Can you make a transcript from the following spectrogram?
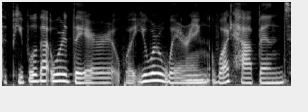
the people that were there, what you were wearing, what happened.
